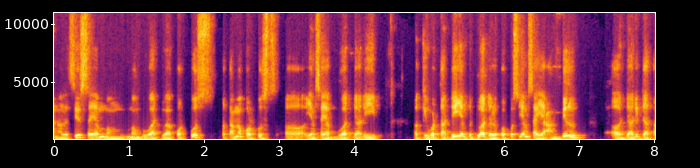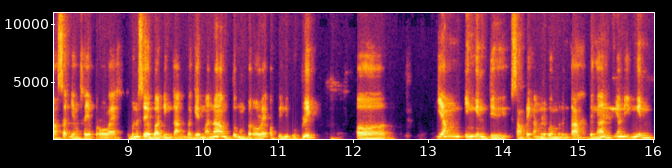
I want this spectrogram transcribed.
analisis saya mem membuat dua korpus. Pertama korpus uh, yang saya buat dari uh, keyword tadi, yang kedua adalah korpus yang saya ambil uh, dari dataset yang saya peroleh. Kemudian saya bandingkan bagaimana untuk memperoleh opini publik uh, yang ingin disampaikan oleh pemerintah dengan yang ingin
